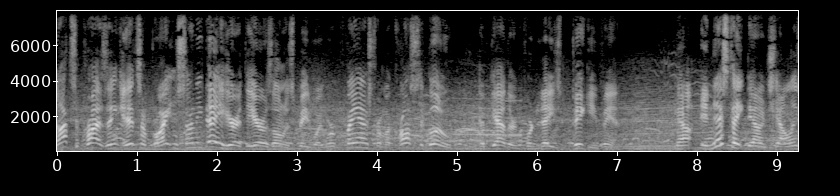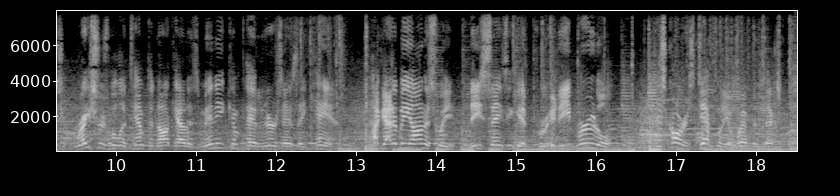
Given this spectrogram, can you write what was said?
Not surprising, it's a bright and sunny day here at the Arizona Speedway where fans from across the globe have gathered for today's big event. Now, in this takedown challenge, racers will attempt to knock out as many competitors as they can. I gotta be honest with you, these things can get pretty brutal. This car is definitely a weapons expert.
